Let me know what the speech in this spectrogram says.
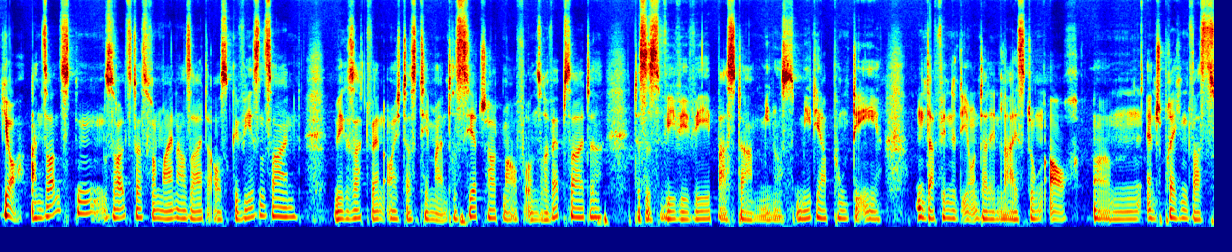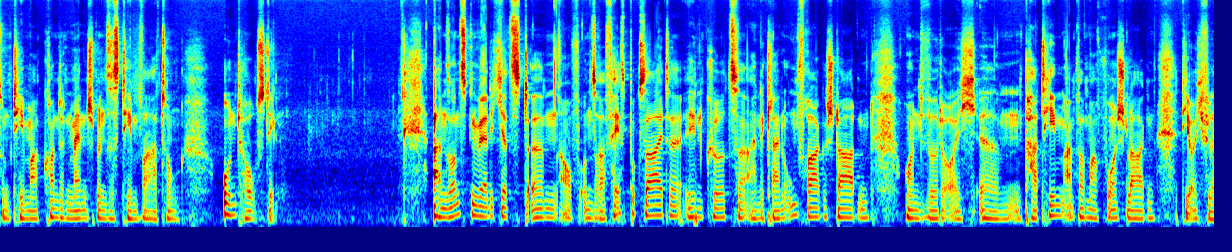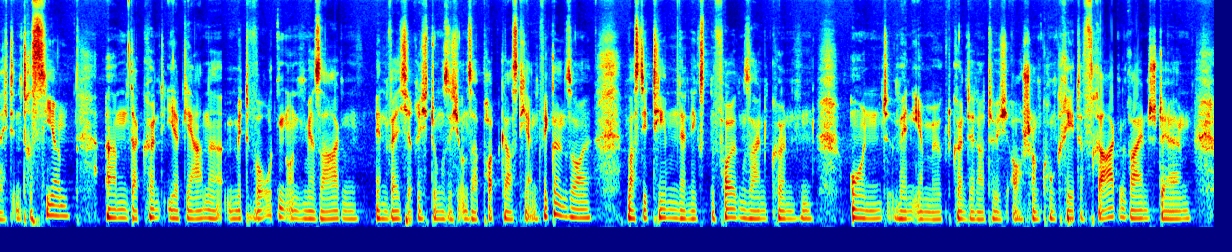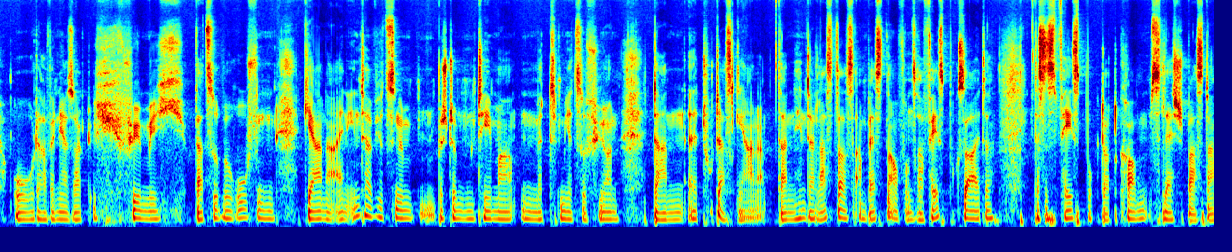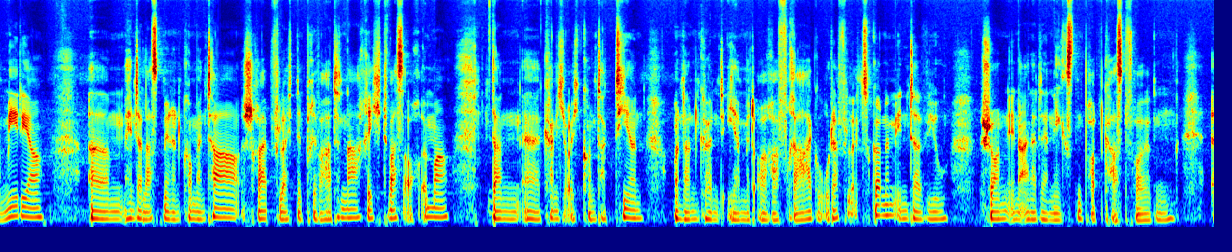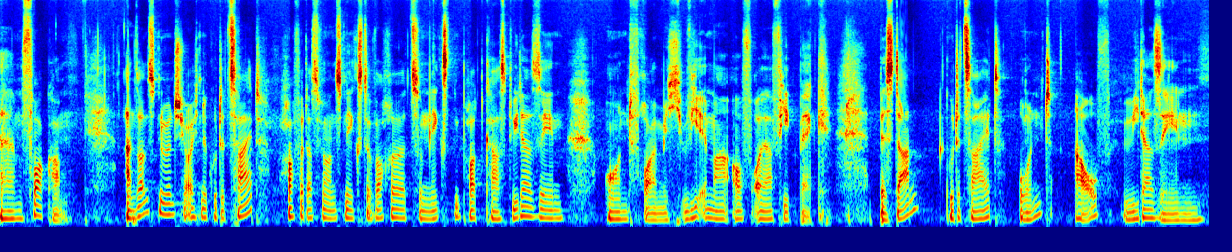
Ja, ansonsten soll es das von meiner Seite aus gewesen sein. Wie gesagt, wenn euch das Thema interessiert, schaut mal auf unsere Webseite. Das ist www.basta-media.de. Da findet ihr unter den Leistungen auch ähm, entsprechend was zum Thema Content Management, Systemwartung und Hosting. Ansonsten werde ich jetzt ähm, auf unserer Facebook-Seite in Kürze eine kleine Umfrage starten und würde euch ähm, ein paar Themen einfach mal vorschlagen, die euch vielleicht interessieren. Ähm, da könnt ihr gerne mitvoten und mir sagen, in welche Richtung sich unser Podcast hier entwickeln soll, was die Themen der nächsten Folgen sein könnten. Und wenn ihr mögt, könnt ihr natürlich auch schon konkrete Fragen reinstellen. Oder wenn ihr sagt, ich fühle mich dazu berufen, gerne ein Interview zu einem bestimmten Thema mit mir zu führen, dann äh, tut das gerne. Dann hinterlasst das am besten auf unserer Facebook-Seite. Das ist facebook.com slash Media. Ähm, hinterlasst mir einen Kommentar, schreibt vielleicht eine private Nachricht, was auch immer. Dann äh, kann ich euch kontaktieren und dann könnt ihr mit eurer Frage oder vielleicht sogar einem Interview schon in einer der nächsten Podcast-Folgen ähm, vorkommen. Ansonsten wünsche ich euch eine gute Zeit, hoffe, dass wir uns nächste Woche zum nächsten Podcast wiedersehen und freue mich wie immer auf euer Feedback. Bis dann, gute Zeit und auf Wiedersehen.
